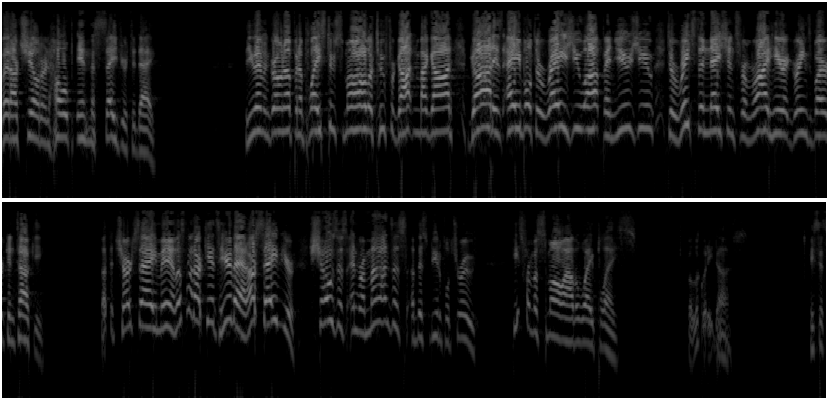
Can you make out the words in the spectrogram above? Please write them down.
Let our children hope in the Savior today. If you haven't grown up in a place too small or too forgotten by God. God is able to raise you up and use you to reach the nations from right here at Greensburg, Kentucky. Let the church say amen. Let's let our kids hear that. Our Savior shows us and reminds us of this beautiful truth. He's from a small, out of the way place. But look what he does. He says,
